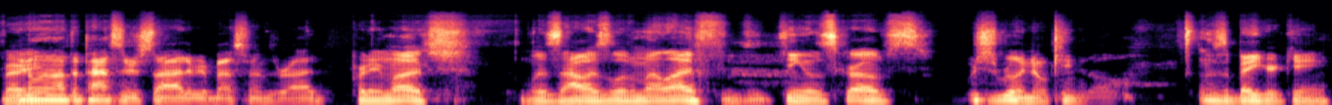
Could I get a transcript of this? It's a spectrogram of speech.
You Very know, not the passenger side of your best friend's ride, pretty much was how I was living my life. King of the scrubs. which is really no king at all. It was a Baker King.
